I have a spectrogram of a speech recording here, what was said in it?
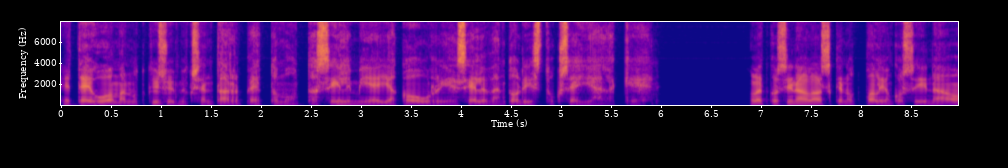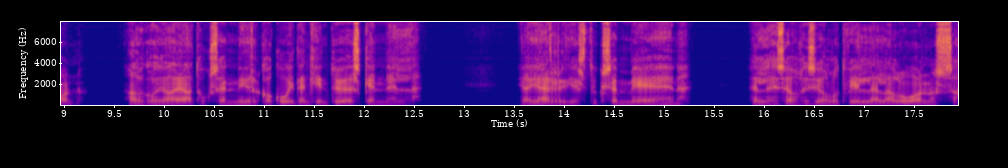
ettei huomannut kysymyksen tarpeettomuutta silmien ja kourien selvän todistuksen jälkeen. Oletko sinä laskenut paljonko siinä on? Alkoi ajatuksen Nirko kuitenkin työskennellä. Ja järjestyksen miehenä, ellei se olisi ollut Villellä luonnossa,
